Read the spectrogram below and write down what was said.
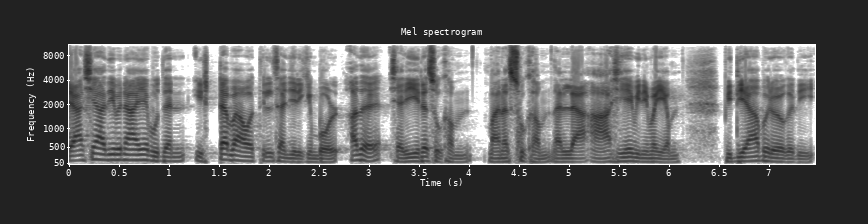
രാശിയാധിപനായ ബുധൻ ഇഷ്ടഭാവത്തിൽ സഞ്ചരിക്കുമ്പോൾ അത് ശരീരസുഖം മനസ്സുഖം നല്ല ആശയവിനിമയം വിദ്യാപുരോഗതി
